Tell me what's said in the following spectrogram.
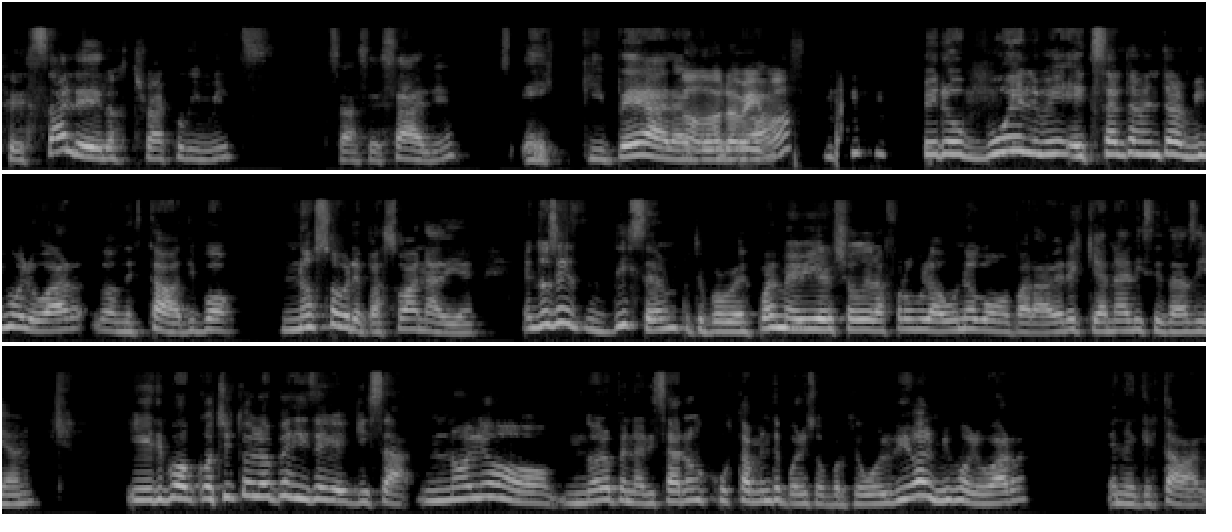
se sale de los track limits, o sea, se sale, esquipea la todos lo curva, vimos. pero vuelve exactamente al mismo lugar donde estaba, tipo, no sobrepasó a nadie. Entonces dicen, tipo, después me vi el show de la Fórmula 1 como para ver qué análisis hacían, y tipo, Cochito López dice que quizá no lo, no lo penalizaron justamente por eso, porque volvió al mismo lugar en el que estaba.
